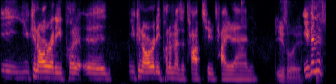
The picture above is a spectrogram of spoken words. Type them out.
You can already put uh, you can already put him as a top two tight end. easily. Even if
